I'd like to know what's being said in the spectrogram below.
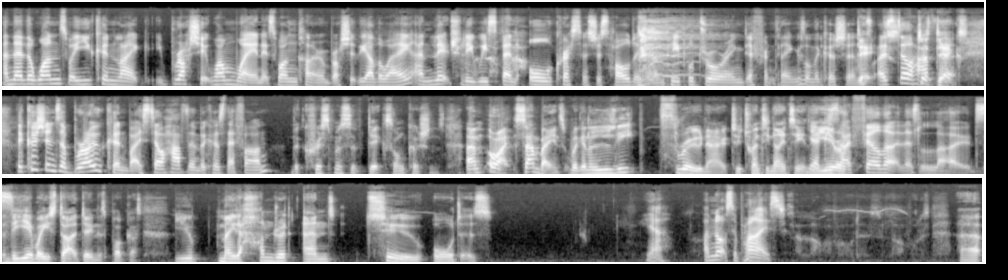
and they're the ones where you can like you brush it one way and it's one color, and brush it the other way. And literally, we spent all Christmas just holding them and people drawing different things on the cushions. I still have Just them. dicks. The cushions are broken, but I still have them because they're fun. The Christmas of dicks on cushions. Um, all right, Sam Baines, we're going to leap through now to 2019, Yeah, the year I feel that there's loads. the year where you started doing this podcast. You made 102 orders. Yeah, I'm not surprised. Uh,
